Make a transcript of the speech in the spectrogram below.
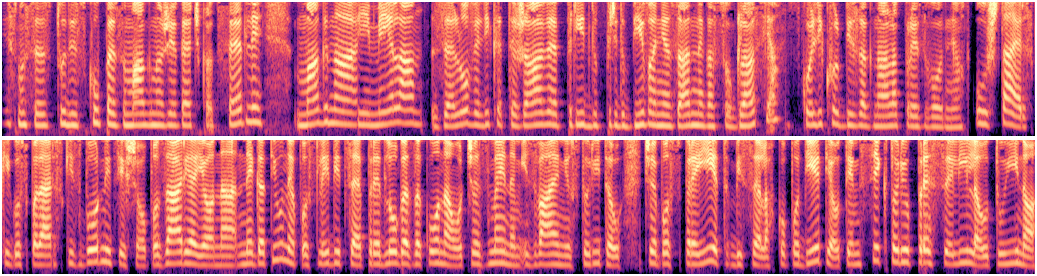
Mi smo se tudi skupaj z Magno že večkrat sedli. Magna bi imela zelo velike težave pri pridobivanju zadnjega soglasja, kolikor bi zagnala proizvodnjo. V Štajerski gospodarski zbornici še opozarjajo na negativne posledice predloga zakona o čezmejnem izvajanju storitev. Če bo sprejet, bi se lahko podjetja v tem sektorju preselila v tujino,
